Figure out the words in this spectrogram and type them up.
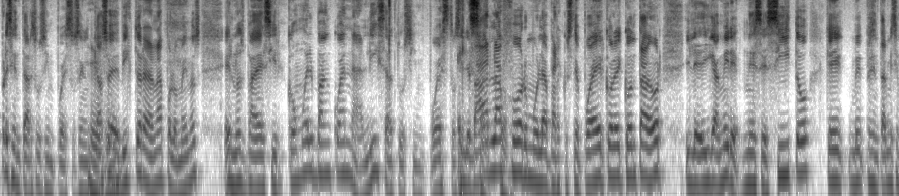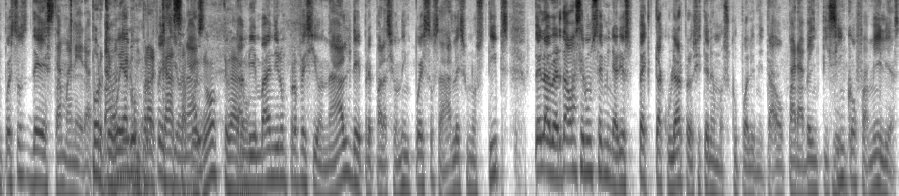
presentar sus impuestos. En el caso de Víctor Arana, por lo menos, él nos va a decir cómo el banco analiza tus impuestos y le va a dar la fórmula para que usted pueda ir con el contador y le diga, mire, necesito que me presentar mis impuestos de esta manera. Porque voy a comprar casa, pues, ¿no? Claro. También va a venir un profesional de preparación de impuestos a darles unos tips. Entonces, la verdad va a ser un seminario espectacular, pero sí tenemos cupo limitado para 25 familias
